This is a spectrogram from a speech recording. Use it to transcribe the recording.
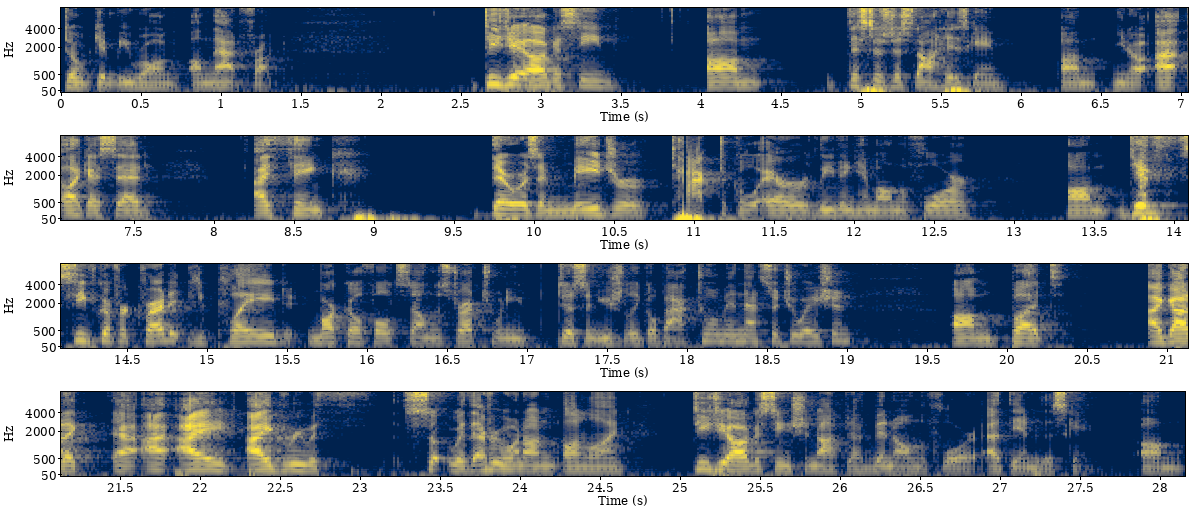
don't get me wrong on that front. DJ Augustin, um, this is just not his game. Um, you know, I, like I said, I think there was a major tactical error leaving him on the floor. Um, give Steve Clifford credit. He played Markelle Fultz down the stretch when he doesn't usually go back to him in that situation. Um, but I gotta, I, I, I agree with with everyone on online. DJ Augustin should not have been on the floor at the end of this game. Um,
